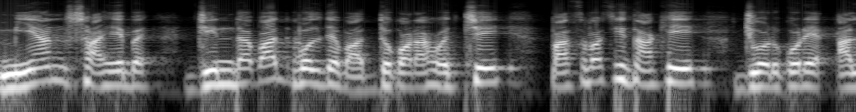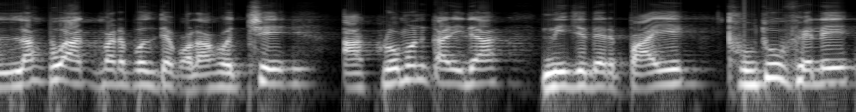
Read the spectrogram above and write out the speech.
মিয়ান সাহেব জিন্দাবাদ বলতে বাধ্য করা হচ্ছে। পাশাপাশি তাকে জোর করে আল্লাহু আকবার বলতে বলা হচ্ছে। আক্রমণকারীরা নিজেদের পায়ে থুতু ফেলে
